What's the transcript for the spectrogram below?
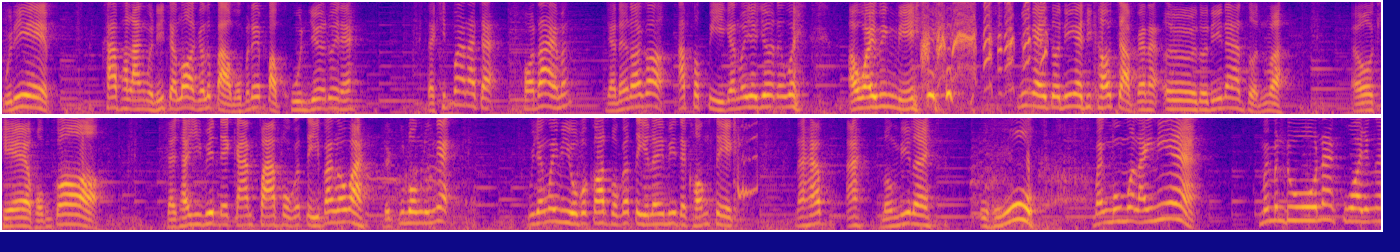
อูนี่ค่าพลังแบบนี้จะรอดกันหรือเปล่า ผมไม่ได้ปรับคูณเยอะด้วยนะ แต่คิดว่าน่าจะพอได้มั้งอย่างน้อยๆก็อัพสปีดกันไว้เยอะๆนะเว้ยเอาไว้วิ่งหนีนี่ไงตัวนี้ไงที่เขาจับกันอะเออตัวนี้น่าสนว่ะโอเค ผมก็จะใช้ชีวิตในการฟาร์มปกติบ้างแล้วว่ะเดี๋ยวกูลงตรงเนี้ย กูยังไม่มีอุปกรณ์ปกติเลยมีแต่ของเสกนะครับอะลงนี้เลยโอ้โหแมงมุมอะไรเนี่ยมันมันดูน่ากลัวยังไง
